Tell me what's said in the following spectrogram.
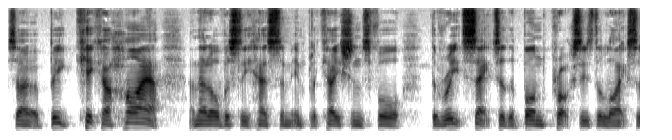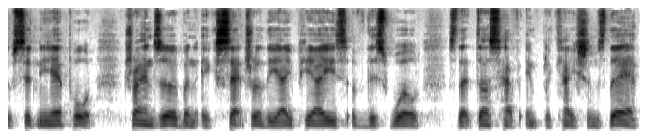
So a big kicker higher, and that obviously has some implications for the REIT sector, the bond proxies, the likes of Sydney Airport, Transurban, etc., the APAs of this world. So that does have implications there.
